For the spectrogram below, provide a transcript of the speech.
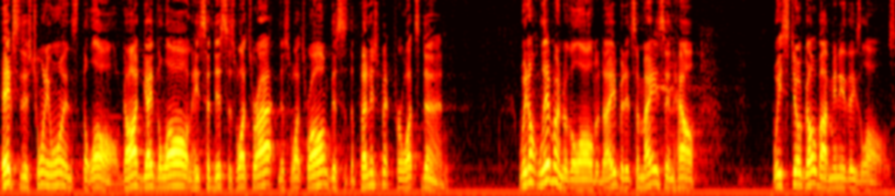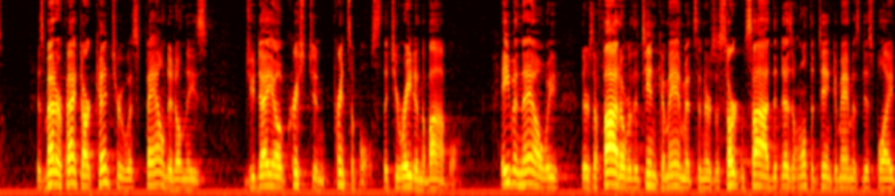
Exodus 21 is the law. God gave the law and He said, This is what's right, this is what's wrong, this is the punishment for what's done. We don't live under the law today, but it's amazing how we still go by many of these laws. As a matter of fact, our country was founded on these Judeo Christian principles that you read in the Bible. Even now, we, there's a fight over the Ten Commandments, and there's a certain side that doesn't want the Ten Commandments displayed,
